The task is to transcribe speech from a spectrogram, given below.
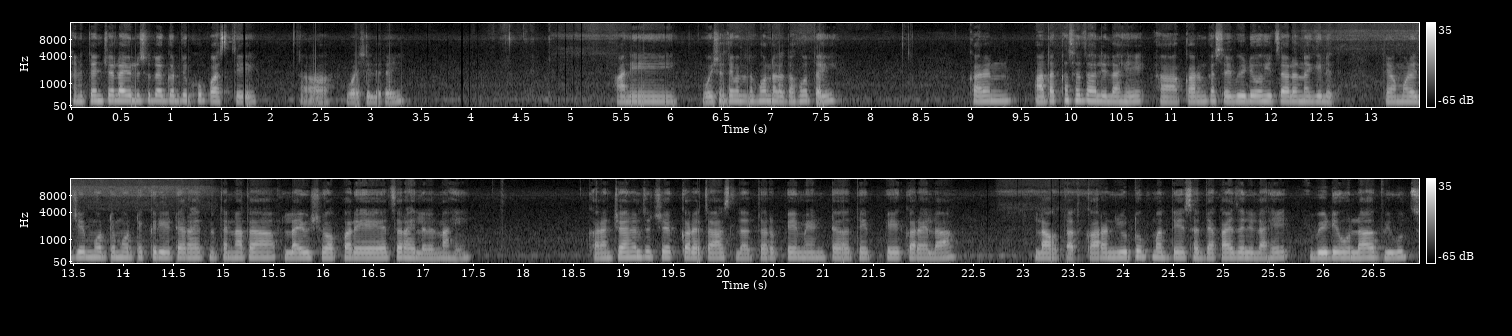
आणि त्यांच्या लाईव्हला सुद्धा गर्दी खूप असते वैशिल्यताई आणि वैशिल्य होणार आता होतही कारण आता कसं झालेलं आहे कारण कसं व्हिडिओही चालना गेलेत. त्यामुळे जे मोठे मोठे क्रिएटर आहेत ना त्यांना आता लाईव्ह शिवाय पर्यायच राहिलेलं नाही. कारण चॅनलचं चेक करायचं असलं तर पेमेंट ते पे करायला लावतात. कारण यूट्यूबमध्ये सध्या काय झालेलं आहे व्हिडिओला व्ह्यूज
